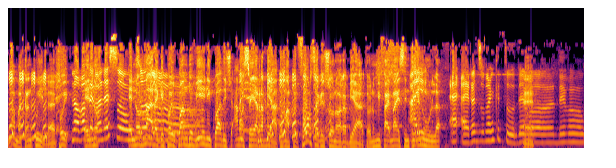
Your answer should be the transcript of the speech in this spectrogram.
no, ma tranquilla. eh, poi No, vabbè, è ma adesso è normale giorno- che poi quando vieni qua dici, ah ma sei arrabbiato, ma per forza che sono arrabbiato, non mi fai mai sentire hai, nulla. eh, hai ragione anche tu, devo, devo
